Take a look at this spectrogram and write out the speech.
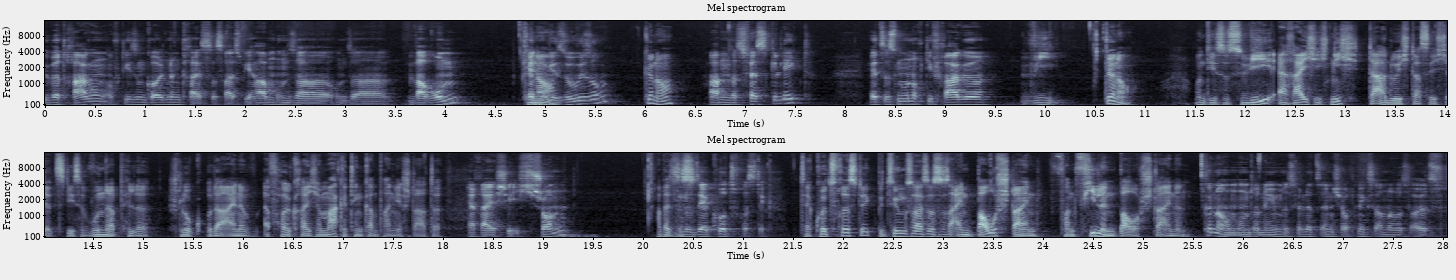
Übertragung auf diesen goldenen Kreis. Das heißt, wir haben unser, unser Warum, kennen Genau. wir sowieso, Genau, haben das festgelegt. Jetzt ist nur noch die Frage, wie. genau. Und dieses Wie erreiche ich nicht dadurch, dass ich jetzt diese Wunderpille schluck oder eine erfolgreiche Marketingkampagne starte. Erreiche ich schon, Aber es nur ist sehr kurzfristig. sehr kurzfristig, beziehungsweise es ist ein Baustein von vielen Bausteinen. Genau, ein Unternehmen ist ja letztendlich auch nichts anderes als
